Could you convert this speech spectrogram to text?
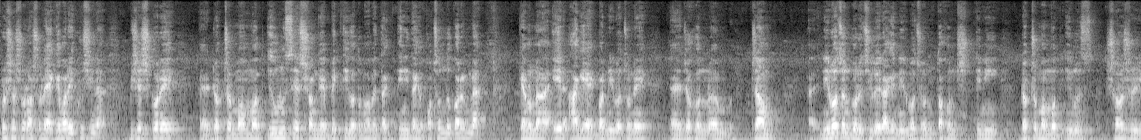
প্রশাসন আসলে একেবারেই খুশি না। বিশেষ করে ডক্টর মোহাম্মদ ইউনুসের সঙ্গে ব্যক্তিগতভাবে তিনি তাকে পছন্দ করেন না। কেননা, এর আগে একবার নির্বাচনে যখন ট্রাম্প নির্বাচন করেছিল, এর আগে নির্বাচন, তখন তিনি ডক্টর মোহাম্মদ ইউনুস সরাসরি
